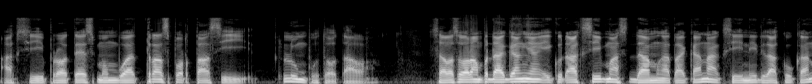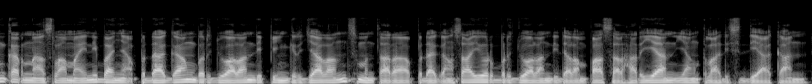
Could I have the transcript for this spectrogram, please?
Aksi protes membuat transportasi lumpuh total. Salah seorang pedagang yang ikut aksi Mazda mengatakan aksi ini dilakukan karena selama ini banyak pedagang berjualan di pinggir jalan sementara pedagang sayur berjualan di dalam pasar harian yang telah disediakan.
